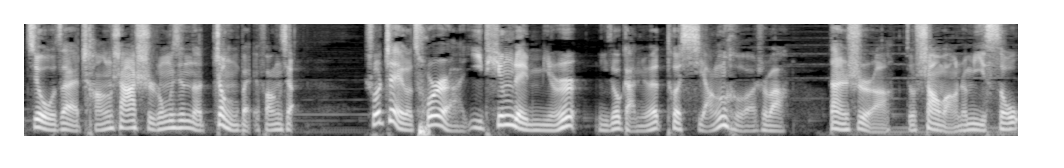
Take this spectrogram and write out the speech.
就在长沙市中心的正北方向。说这个村儿啊，一听这名儿，你就感觉特祥和，是吧？但是啊，就上网这么一搜。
